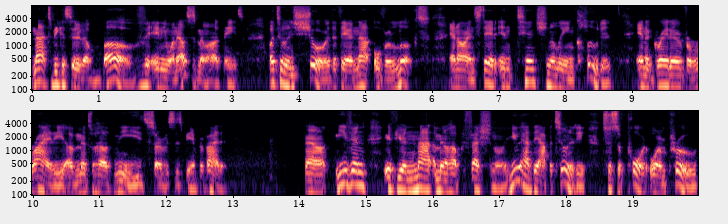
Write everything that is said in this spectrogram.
not to be considered above anyone else's mental health needs, but to ensure that they are not overlooked and are instead intentionally included in a greater variety of mental health needs services being provided. Now, even if you're not a mental health professional, you have the opportunity to support or improve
